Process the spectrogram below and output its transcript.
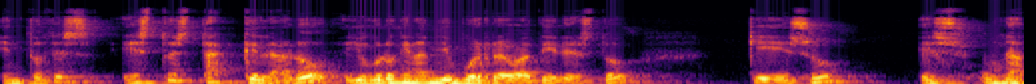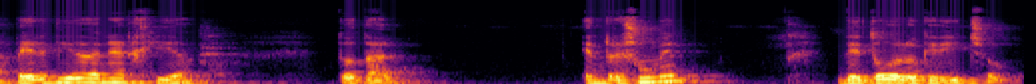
Entonces, esto está claro, yo creo que nadie puede rebatir esto, que eso es una pérdida de energía total. En resumen, de todo lo que he dicho,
